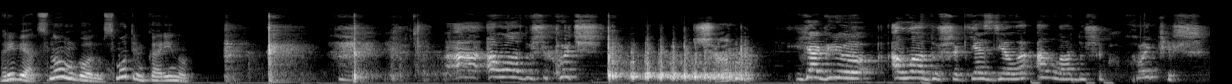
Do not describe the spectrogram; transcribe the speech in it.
Ребят, с Новым годом! Смотрим Карину. А оладушек хочешь? Чё? Я говорю, оладушек. Я сделала оладушек. Хочешь?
